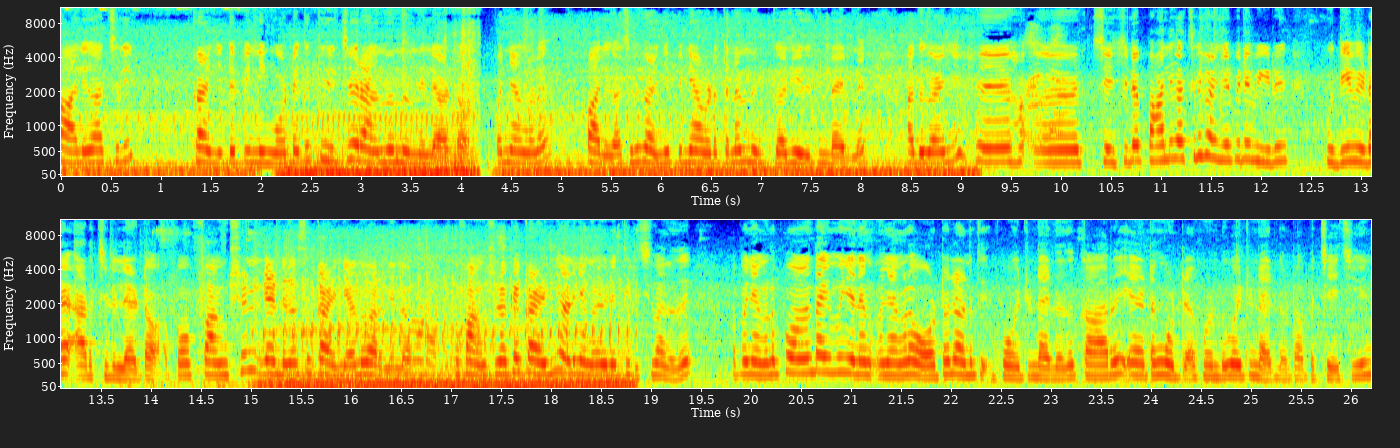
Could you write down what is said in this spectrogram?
പാലുകാച്ചൽ കഴിഞ്ഞിട്ട് പിന്നെ ഇങ്ങോട്ടേക്ക് തിരിച്ചു വരാനൊന്നും നിന്നില്ല കേട്ടോ. അപ്പം ഞങ്ങൾ പാലുകാച്ചിൽ കഴിഞ്ഞ് പിന്നെ അവിടെ തന്നെ നിൽക്കുക ചെയ്തിട്ടുണ്ടായിരുന്നേ. അത് കഴിഞ്ഞ് ചേച്ചിയുടെ പാലുകാച്ചിൽ കഴിഞ്ഞ പിന്നെ വീട് പുതിയ വീട് അടച്ചിട്ടില്ല കേട്ടോ. അപ്പോൾ ഫംഗ്ഷൻ രണ്ട് ദിവസം കഴിഞ്ഞാന്ന് പറഞ്ഞല്ലോ. അപ്പോൾ ഫംഗ്ഷനൊക്കെ കഴിഞ്ഞാണ് ഞങ്ങൾ പിന്നെ തിരിച്ചു വന്നത്. അപ്പോൾ ഞങ്ങൾ പോകുന്ന ടൈം ഞാൻ ഞങ്ങൾ ഓട്ടോയിലാണ് പോയിട്ടുണ്ടായിരുന്നത്. കാറ് ഏട്ടൻ കൊണ്ട് കൊണ്ടുപോയിട്ടുണ്ടായിരുന്നു കേട്ടോ. അപ്പോൾ ചേച്ചിയും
